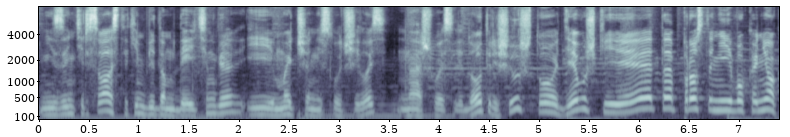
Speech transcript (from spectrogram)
не заинтересовалась таким видом дейтинга и матча не случилось, наш Уэсли Дот решил, что девушки это просто не его конек,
